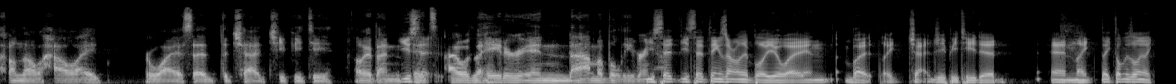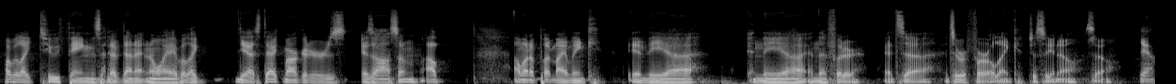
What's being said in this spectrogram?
I don't know how I or why I said the Chat GPT. Other than You said- I was a hater and I'm a believer. You now. said you said things don't really blow you away, and but like Chat GPT did, and like like there's only like probably like two things that have done it in a way, but like yeah, Stacked Marketers is awesome. I'll I want to put my link in the uh in the uh in the footer. It's a it's a referral link, just so you know. So Yeah.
